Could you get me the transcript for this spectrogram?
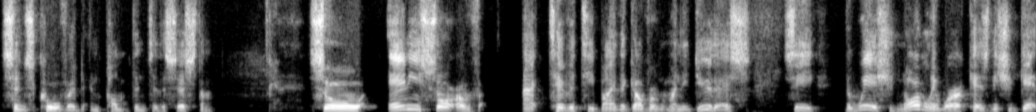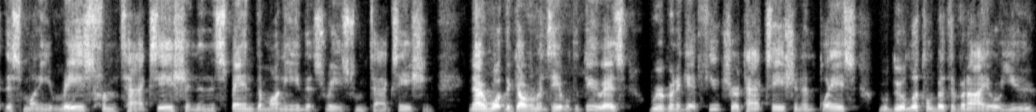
since COVID and pumped into the system. So any sort of activity by the government when they do this, see, the way it should normally work is they should get this money raised from taxation and spend the money that's raised from taxation. Now, what the government's able to do is we're going to get future taxation in place. We'll do a little bit of an IOU,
